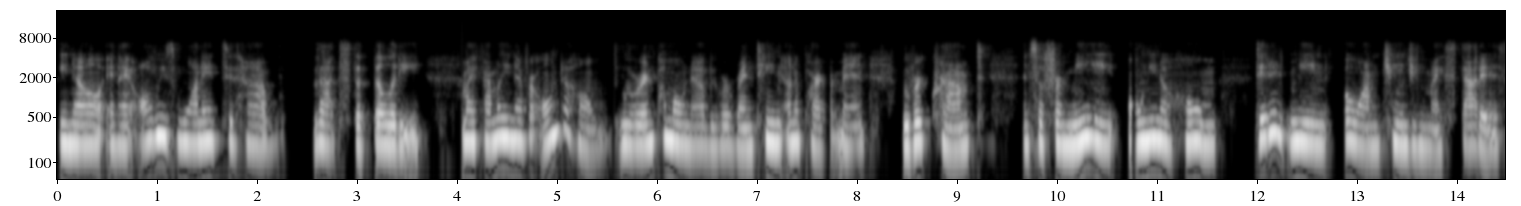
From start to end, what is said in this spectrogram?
you know, and I always wanted to have that stability. My family never owned a home. We were in Pomona, we were renting an apartment, we were cramped. And so for me, owning a home didn't mean, oh, I'm changing my status.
